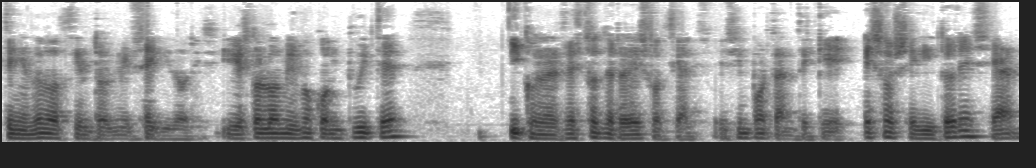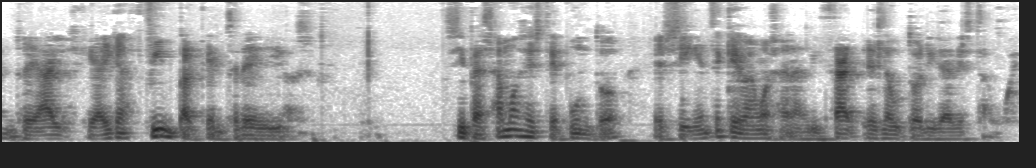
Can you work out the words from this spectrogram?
teniendo 200.000 seguidores. Y esto es lo mismo con Twitter y con el resto de redes sociales. Es importante que esos seguidores sean reales, que haya feedback entre ellos. Si pasamos este punto, el siguiente que vamos a analizar es la autoridad de esta web.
